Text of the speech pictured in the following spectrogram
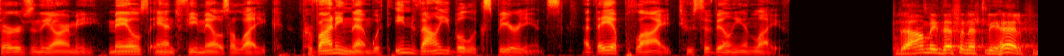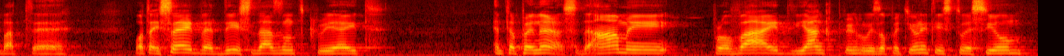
serves in the army, males and females alike, providing them with invaluable experience that they apply to civilian life. The army definitely helped, but uh, what I said that this doesn't create entrepreneurs. The army provide young people with opportunities to assume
